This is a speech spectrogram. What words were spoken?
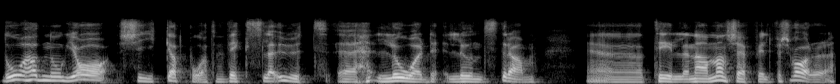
då hade nog jag kikat på att växla ut eh, Lord Lundström eh, till en annan Sheffield-försvarare.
